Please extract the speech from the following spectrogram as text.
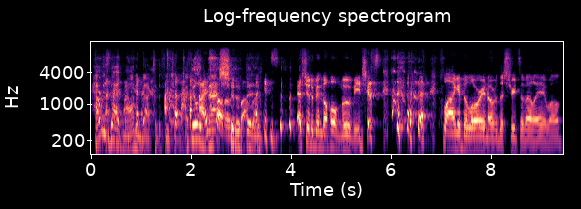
how is that not in back to the future i feel like I that should have been that should have been the whole movie, just flying a DeLorean over the streets of LA while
